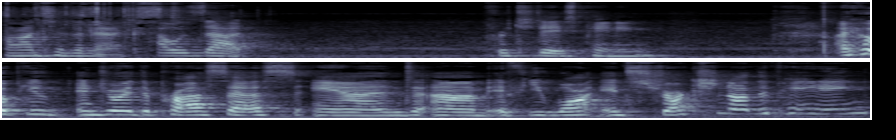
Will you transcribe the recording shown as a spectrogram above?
on to the next. How was that for today's painting? I hope you enjoyed the process and um, if you want instruction on the painting,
